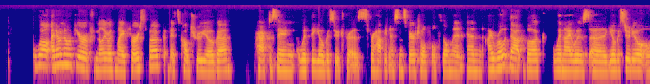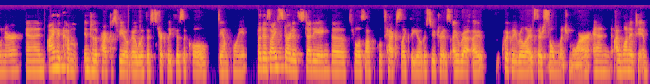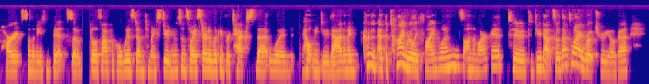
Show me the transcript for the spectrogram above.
Well, I don't know if you're familiar with my first book. It's called True Yoga Practicing with the Yoga Sutras for Happiness and Spiritual Fulfillment. And I wrote that book when I was a yoga studio owner, and I had come into the practice of yoga with a strictly physical standpoint. But as I started studying the philosophical texts like the Yoga Sutras, I, re- I quickly realized there's so much more. And I wanted to impart some of these bits of philosophical wisdom to my students. And so I started looking for texts that would help me do that. And I couldn't at the time really find ones on the market to, to do that. So that's why I wrote True Yoga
